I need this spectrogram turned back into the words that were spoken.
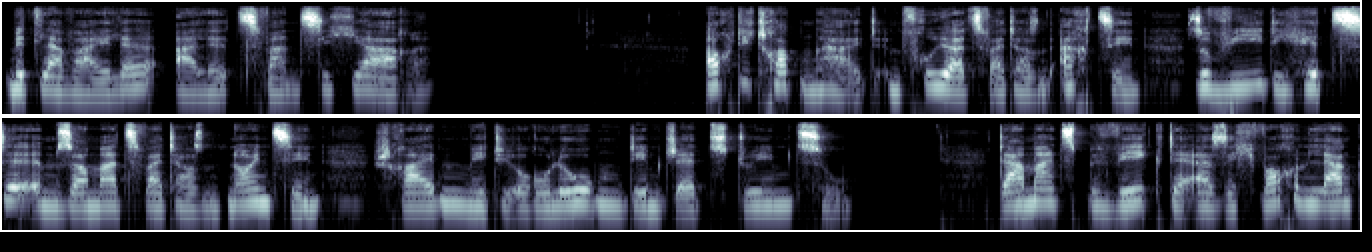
mittlerweile alle 20 Jahre. Auch die Trockenheit im Frühjahr 2018 sowie die Hitze im Sommer 2019 schreiben Meteorologen dem Jetstream zu. Damals bewegte er sich wochenlang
